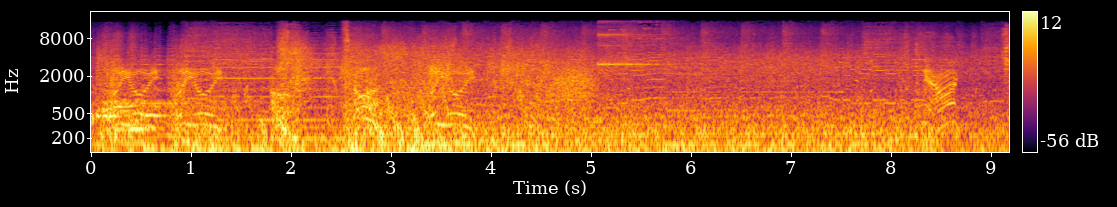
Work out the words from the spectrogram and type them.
おいおいおいおい。あおいおい。強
